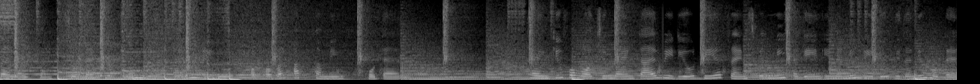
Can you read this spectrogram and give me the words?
Bell icon so that you don't miss any videos of our upcoming hotel. Thank you for watching the entire video. Dear friends, we'll meet again in a new video with a new hotel.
